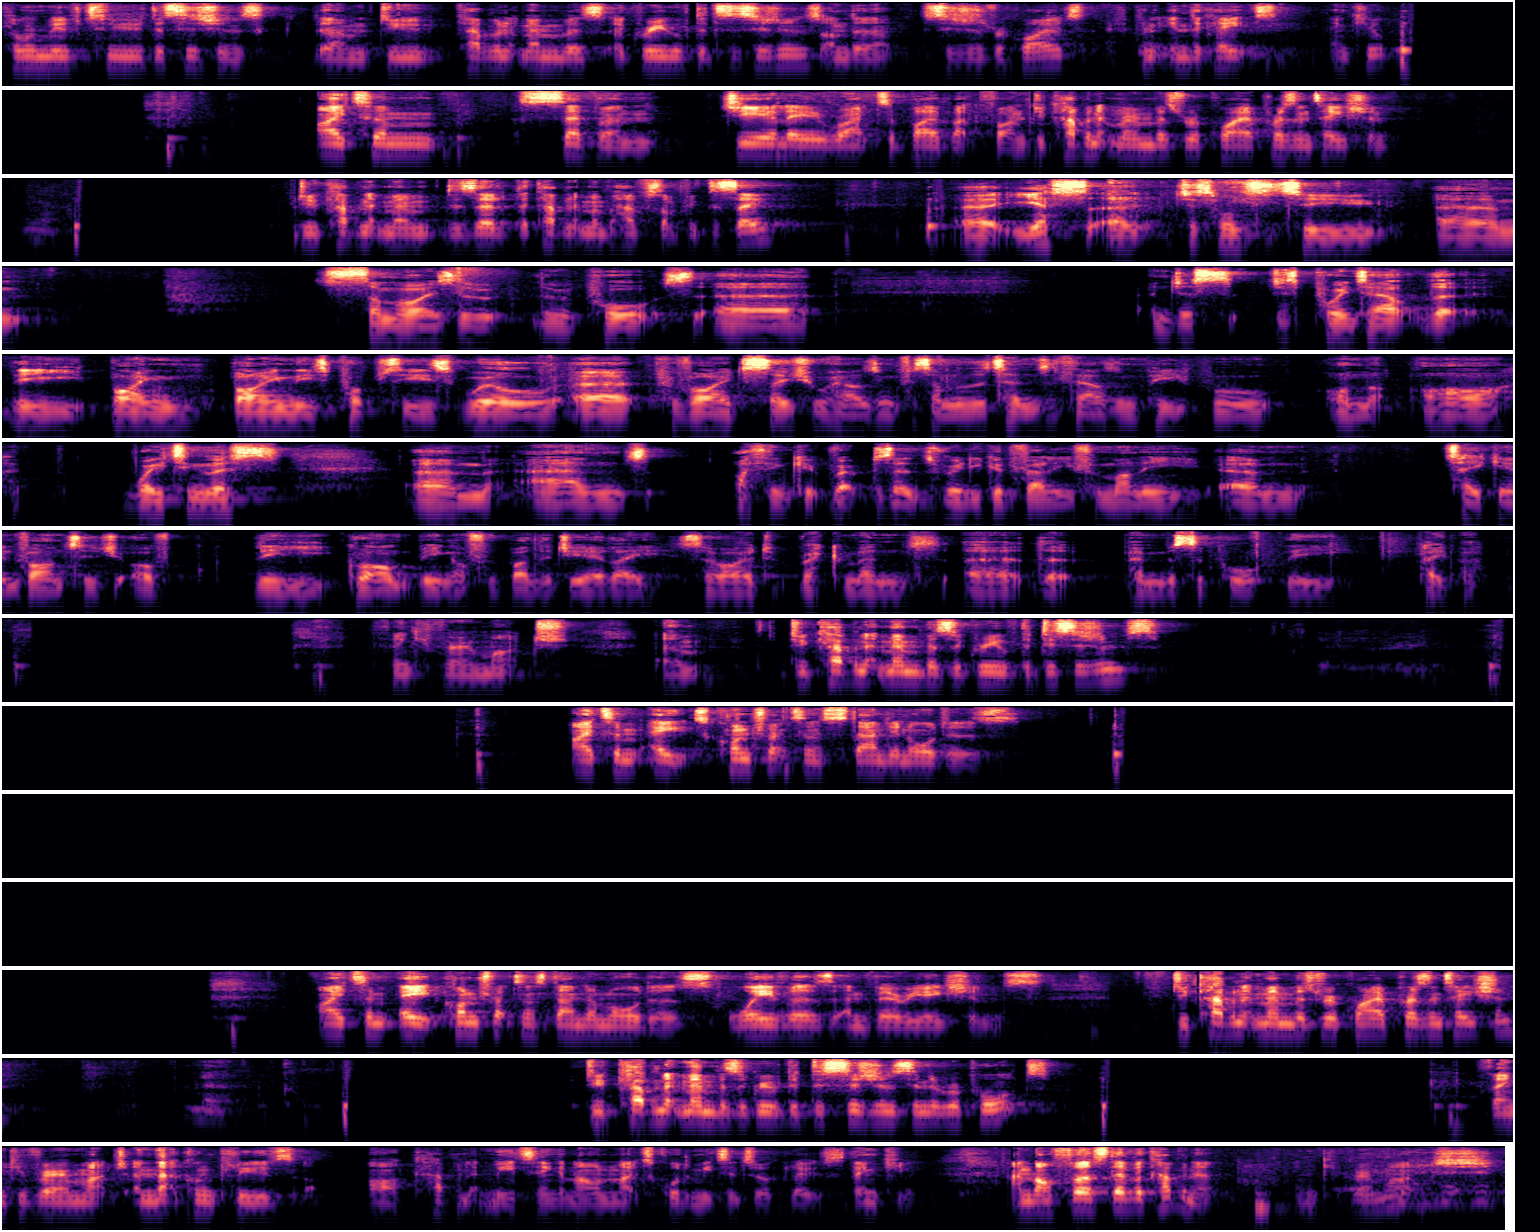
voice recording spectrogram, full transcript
Can we move to decisions? Um, do cabinet members agree with the decisions under decisions required? If you can indicate. Thank you. Item seven, GLA right to buyback fund. Do cabinet members require presentation? Do cabinet mem- does the the cabinet member have something to say? Uh, yes, uh, just wanted to um, summarise the, the reports uh, and just just point out that the buying buying these properties will uh, provide social housing for some of the tens of thousand people on our waiting list, um, and I think it represents really good value for money, um, taking advantage of the grant being offered by the GLA. So I'd recommend uh, that members support the paper. Thank you very much. Um, do cabinet members agree with the decisions? Item 8, contracts and standing orders. Item 8, contracts and standing orders, waivers and variations. Do cabinet members require presentation? No. Do cabinet members agree with the decisions in the report? Thank you very much. And that concludes our cabinet meeting, and I would like to call the meeting to a close. Thank you. And our first ever cabinet. Thank you very much.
